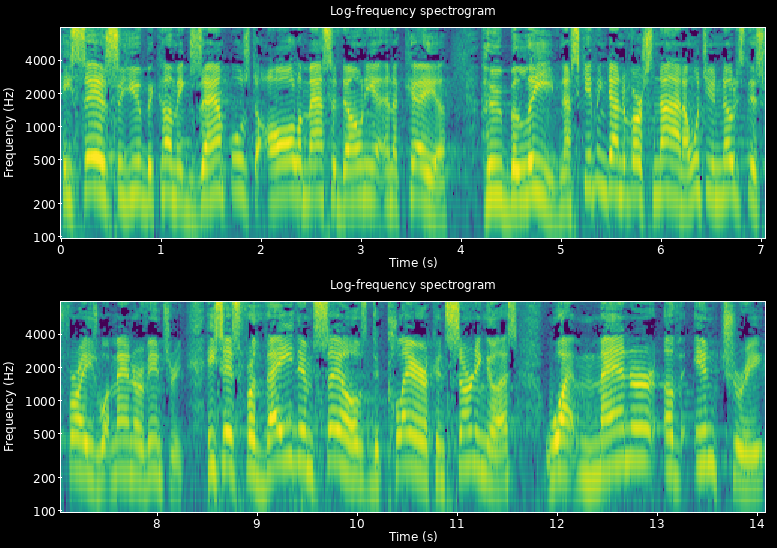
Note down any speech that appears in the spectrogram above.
he says, So you've become examples to all of Macedonia and Achaia who believe. Now, skipping down to verse 9, I want you to notice this phrase, what manner of entry. He says, For they themselves declare concerning us what manner of entry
